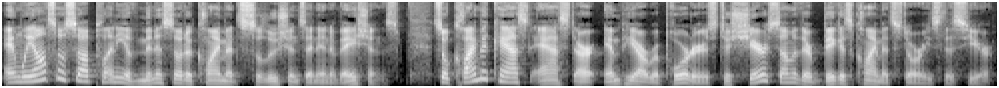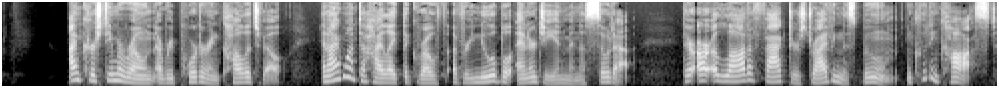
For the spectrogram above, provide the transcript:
And we also saw plenty of Minnesota climate solutions and innovations. So ClimateCast asked our MPR reporters to share some of their biggest climate stories this year. I'm Kirsti Marohn, a reporter in Collegeville, and I want to highlight the growth of renewable energy in Minnesota. There are a lot of factors driving this boom, including cost.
